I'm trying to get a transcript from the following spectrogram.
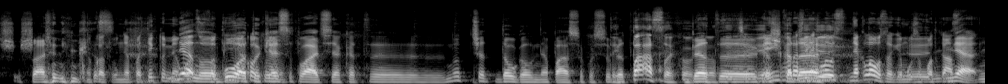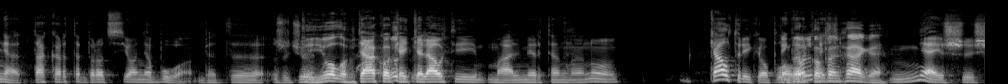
š- Nu, šalininkas. kad nepatiktų Ne, nu, buvo kokioj? tokia situacija, kad, e, nu, čia daug gal nepasakosiu, Tai bet... pasako. bet, tai čia e, kažkada- neklaus, neklausokė mūsų E, podcast'o. Ne, ne, tą kartą berots jo nebuvo, bet, e, žodžiu, Tai teko keliauti į Malmį ir ten, nu, keltų reikėjo Per plaukti. Kopenhagą. Ne, iš, iš,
